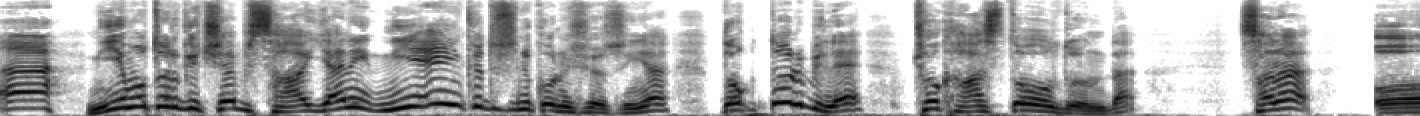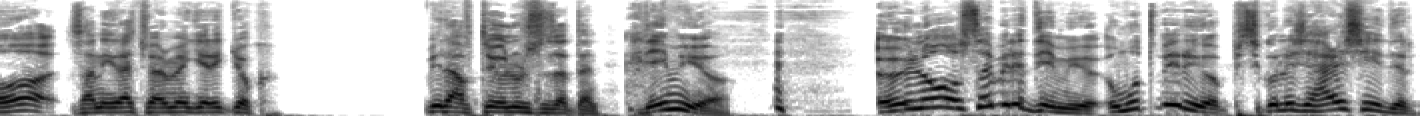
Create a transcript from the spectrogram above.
Niye motor göçüyor? Bir sağ, yani niye en kötüsünü konuşuyorsun ya? Doktor bile çok hasta olduğunda sana o sana ilaç vermeye gerek yok. Bir hafta ölürsün zaten demiyor. Öyle olsa bile demiyor. Umut veriyor. Psikoloji her şeydir.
